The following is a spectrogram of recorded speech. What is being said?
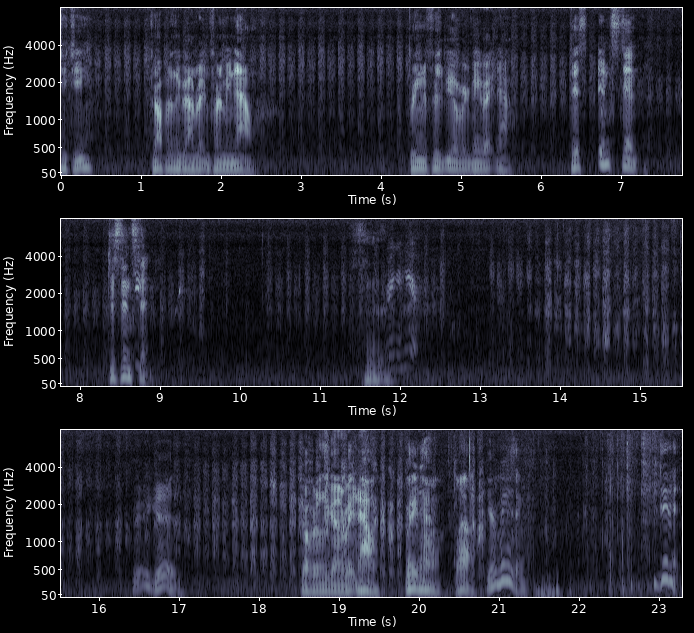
it, Drop it on the ground right in front of me now. Bring the frisbee over to me right now. This instant. This instant. Bring it here. Very good. Drop it on the ground right now. Right now. Wow, you're amazing. You did it.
